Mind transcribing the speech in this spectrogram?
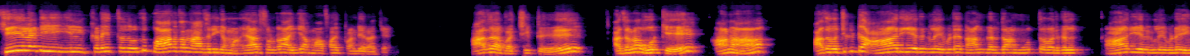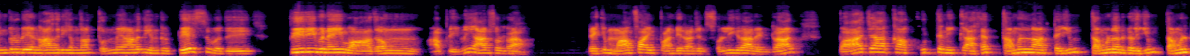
கீழடியில் கிடைத்தது வந்து பாரத நாகரிகமா? யார் சொல்றா? ஐயா மாஃபாய் பாண்டியராஜன். அதை வச்சுட்டு அதெல்லாம் ஓகே. ஆனா அதை வச்சுக்கிட்டு ஆரியர்களை விட நாங்கள் தான் மூத்தவர்கள். ஆரியர்களை விட எங்களுடைய நாகரிகம் தான் தொன்மையானது என்று பேசுவது பிரிவினைவாதம் அப்படின்னு யார் சொல்றா? இன்றைக்கு மாஃபாய் பாண்டியராஜன் சொல்லுகிறார் என்றால் பாஜக கூட்டணிக்காக தமிழ்நாட்டையும் தமிழர்களையும் தமிழ்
